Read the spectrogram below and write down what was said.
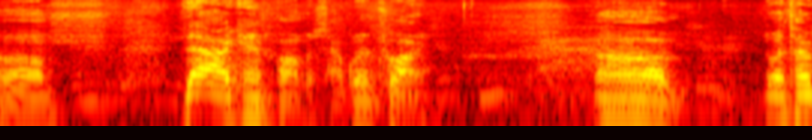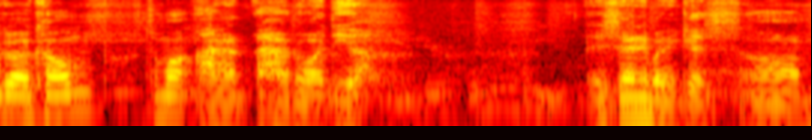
Um, that I can't promise. I'm going to try. Um, what time going to come tomorrow? I, I have no idea. It's anybody guess. Um,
